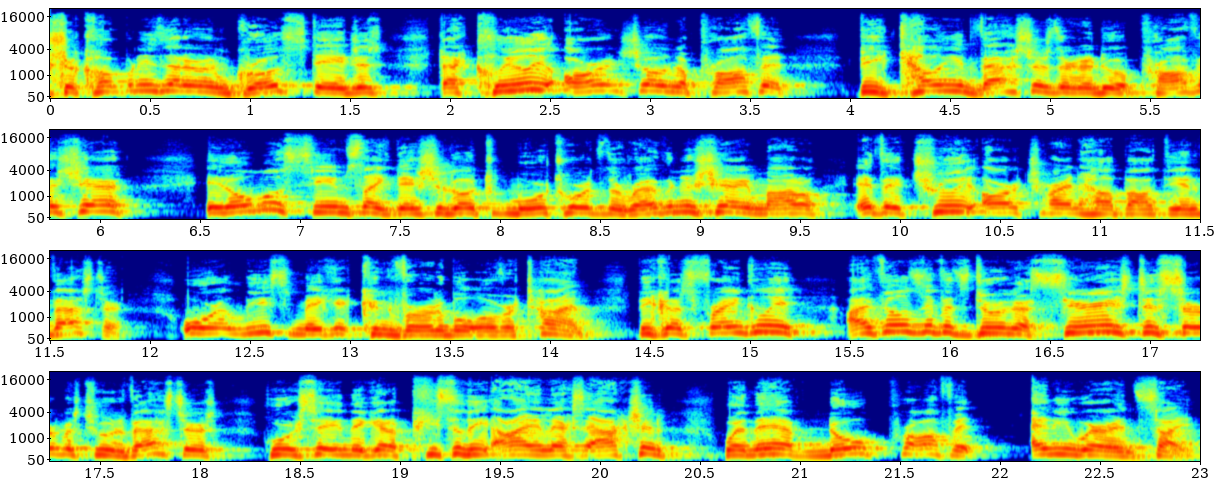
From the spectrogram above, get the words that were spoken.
should companies that are in growth stages that clearly aren't showing a profit be telling investors they're going to do a profit share? It almost seems like they should go to more towards the revenue sharing model if they truly are trying to help out the investor, or at least make it convertible over time. Because frankly, I feel as if it's doing a serious disservice to investors who are saying they get a piece of the INX action when they have no profit anywhere in sight.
